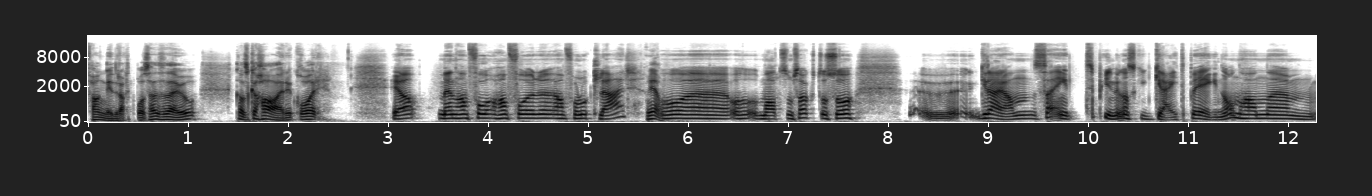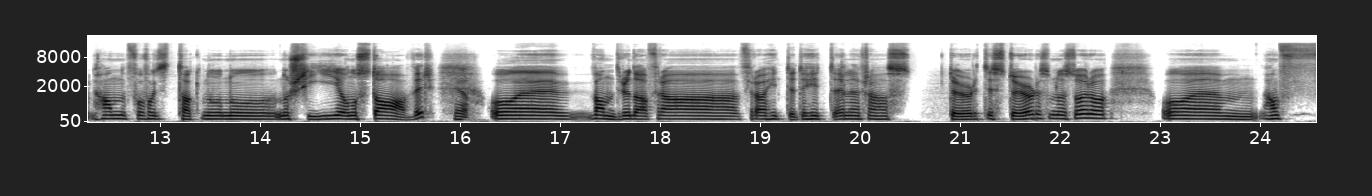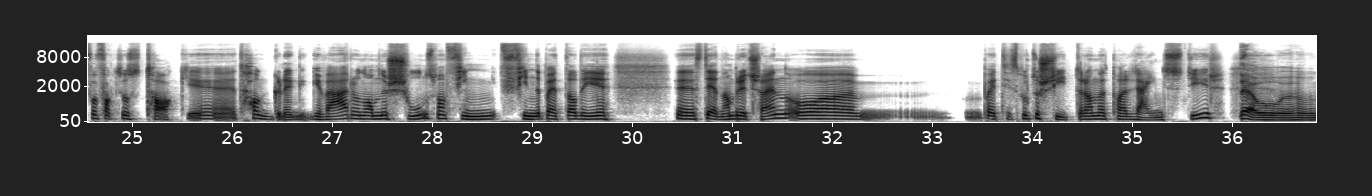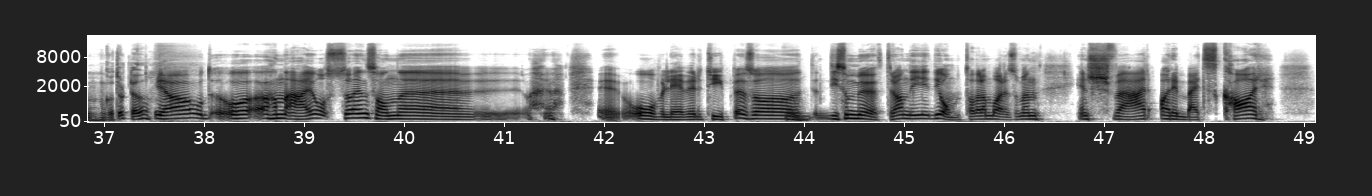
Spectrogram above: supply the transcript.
fangedrakt på seg, så det er jo ganske harde kår. Ja, men han får, han får, han får noe klær Ja. og, øh, og mat, som sagt, og så øh, greier han seg egentlig å ganske greit på egen hånd. Han, øh, han får faktisk tak i noe, noe, noe ski og noen staver, Ja. og øh, vandrer da fra, fra hytte til hytte, eller fra støl til støl, som det står, og, og han får faktisk også tak i et haglegevær og noe ammunisjon som han fin, finner på et av de eh, stedene han bryter seg inn, og på et tidspunkt så skyter han et par reinsdyr. Det er jo uh, godt gjort, det da. Ja, og, og han er jo også en sånn øh, øh, overlevertype, så de som møter han, de, de omtaler han bare som en, en svær arbeidskar.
